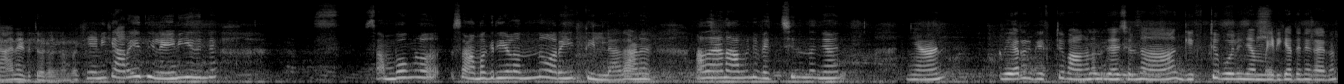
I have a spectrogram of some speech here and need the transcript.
ഞാൻ എടുത്തു കൊടുക്കണം എനിക്ക് എനിക്കറിയത്തില്ല എനിക്കിതിന്റെ സംഭവങ്ങളോ സാമഗ്രികളൊന്നും അറിയത്തില്ല. അതാണ് അതാണ് അവന് വെച്ചിരുന്ന ഞാൻ ഞാൻ വേറൊരു ഗിഫ്റ്റ് വാങ്ങണം എന്ന് വിചാരിച്ചിരുന്ന ആ ഗിഫ്റ്റ് പോലും ഞാൻ മേടിക്കാത്തതിന്റെ കാരണം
